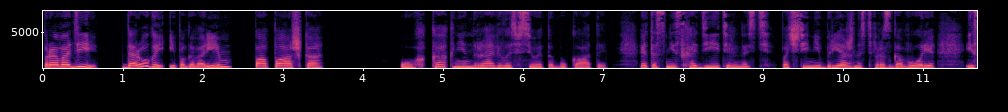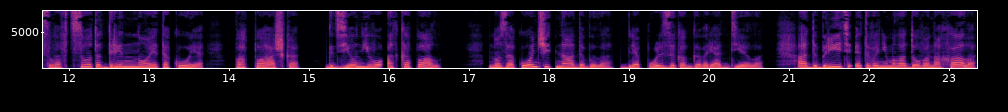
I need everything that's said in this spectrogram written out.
«Проводи, дорогой и поговорим, папашка». Ох, как не нравилось все это Букаты! Эта снисходительность, почти небрежность в разговоре и словцо-то дрянное такое. Папашка! Где он его откопал? Но закончить надо было, для пользы, как говорят, дело. Отбрить этого немолодого нахала,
